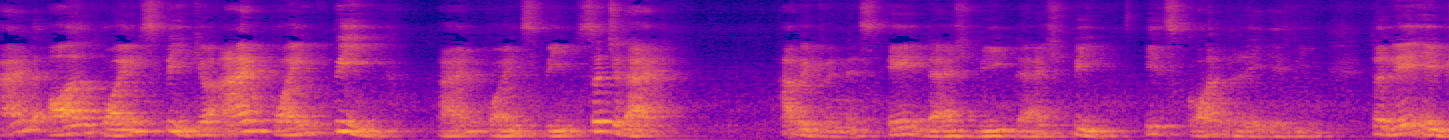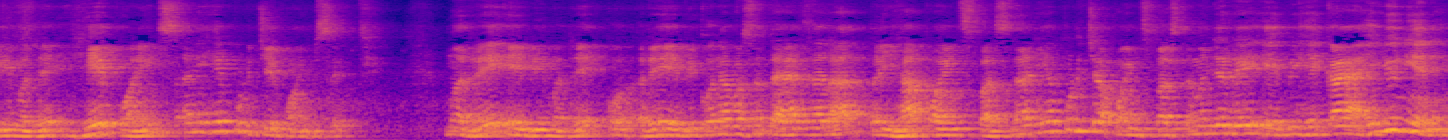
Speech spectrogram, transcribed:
and all points P and point P and points P such that have betweenness A dash B dash P is called ray AB तर रे ए बी मध्ये हे पॉइंट्स आणि हे पुढचे पॉइंट्स आहेत. मग रे ए बी मध्ये रे ए बी कोणापासून तयार झाला? तर ह्या पॉइंट्सपासून आणि या पुढच्या पॉइंट्सपासून. म्हणजे रे ए बी हे काय आहे? युनियन आहे.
